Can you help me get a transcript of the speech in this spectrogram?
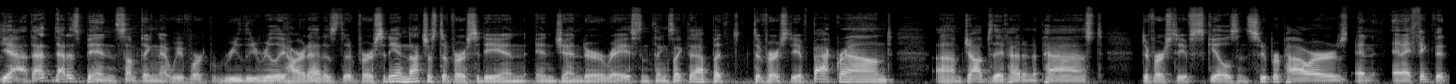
yeah, that that has been something that we've worked really, really hard at is diversity, and not just diversity in in gender, race, and things like that, but diversity of background, um, jobs they've had in the past, diversity of skills and superpowers, and and I think that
